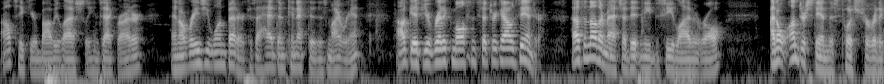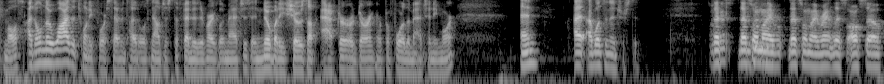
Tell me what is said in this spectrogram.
I'll take your Bobby Lashley and Zack Ryder, and I'll raise you one better because I had them connected as my rant. I'll give you Riddick Moss and Cedric Alexander. That was another match I didn't need to see live at Raw. I don't understand this push for Riddick Moss. I don't know why the 24 7 title is now just defended in regular matches and nobody shows up after or during or before the match anymore. And I, I wasn't interested. That's that's on my that's on my rant list also,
